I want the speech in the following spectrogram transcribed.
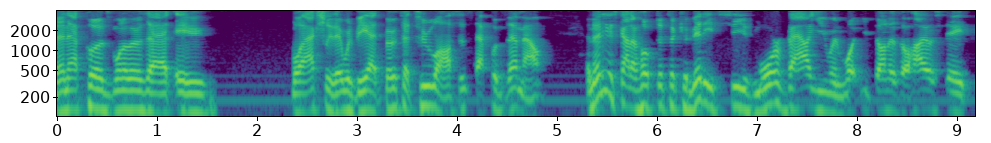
Then that puts one of those at a well, actually, they would be at both at two losses. That puts them out. And then you just got to hope that the committee sees more value in what you've done as Ohio State,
